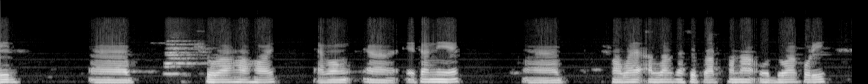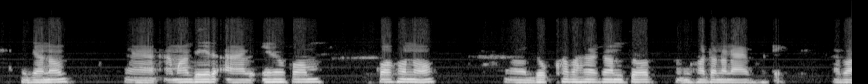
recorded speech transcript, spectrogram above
এর সুরাহা হয় এবং এটা নিয়ে সবাই আল্লাহর কাছে প্রার্থনা ও দোয়া করি যেন আমাদের আর এরকম কখনো দুঃখ ভারাক্রান্ত ঘটনা না ঘটে। এবং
